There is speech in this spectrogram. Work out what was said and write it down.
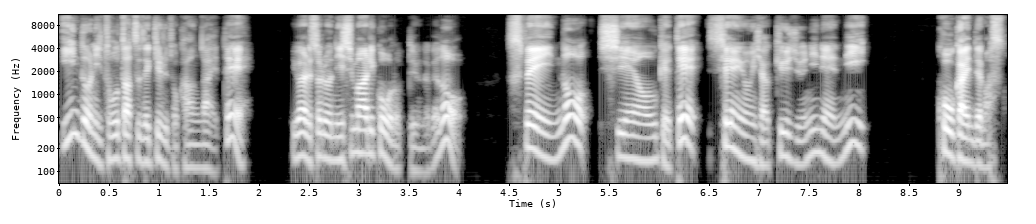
インドに到達できると考えて、いわゆるそれを西回り航路って言うんだけど、スペインの支援を受けて、1492年に航海に出ます。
